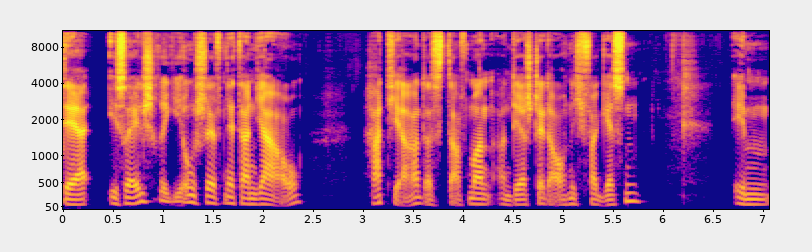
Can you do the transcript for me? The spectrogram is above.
Der israelische Regierungschef Netanyahu hat ja, das darf man an der Stelle auch nicht vergessen, im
